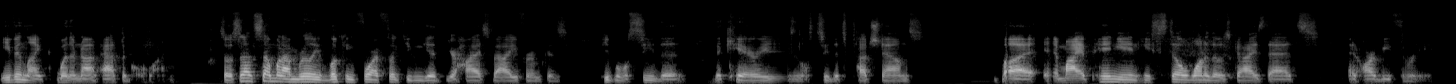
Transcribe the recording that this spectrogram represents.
even like when they're not at the goal line. So it's not someone I'm really looking for. I feel like you can get your highest value for him because people will see the the carries and they'll see the touchdowns. But in my opinion, he's still one of those guys that's an RB three.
